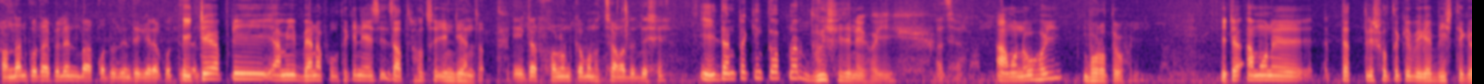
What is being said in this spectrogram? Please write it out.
সন্ধান কোথায় পেলেন বা কতদিন থেকে এরা করতে এইটা আপনি আমি বেনাফুল থেকে নিয়ে এসেছি যাত্রা হচ্ছে ইন্ডিয়ান জাত। এটার ফলন কেমন হচ্ছে আমাদের দেশে? এই ধানটা কিন্তু আপনার দুই সিজনে হয়। আচ্ছা। আমনেও হই বড়তেও হই এটা আমনে তেত্রিশ শতকে বিঘায় বিশ থেকে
